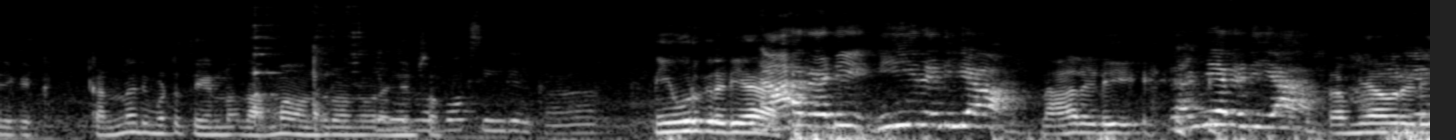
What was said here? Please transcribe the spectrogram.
இதுக்கு கண்ணாடி மட்டும் தேடணும் அந்த அம்மா வந்துருவாங்க ஒரு அஞ்சு நிமிஷம். பாக்ஸ் இங்கே இருக்கா? நீ ஊருக்கு ரெடியா நான் ரெடி நீ ரெடியா நான் ரெடி ரம்யா ரெடியா ரம்யாவும் ரெடி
